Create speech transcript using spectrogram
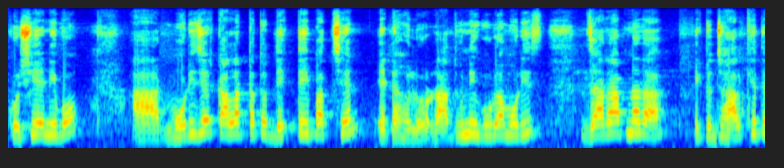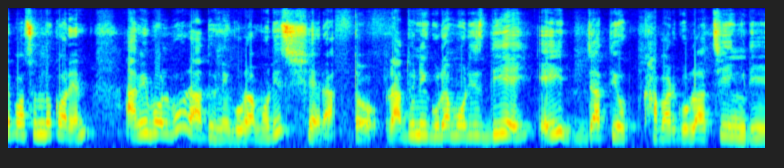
কষিয়ে নিব। আর মরিচের কালারটা তো দেখতেই পাচ্ছেন, এটা হলো রাঁধুনি গুঁড়া মরিচ। যারা আপনারা একটু ঝাল খেতে পছন্দ করেন, আমি বলব রাঁধুনি গুঁড়া মরিচ সেরা। তো রাঁধুনি গুঁড়া মরিচ দিয়েই এই জাতীয় খাবারগুলো, চিংড়ি,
